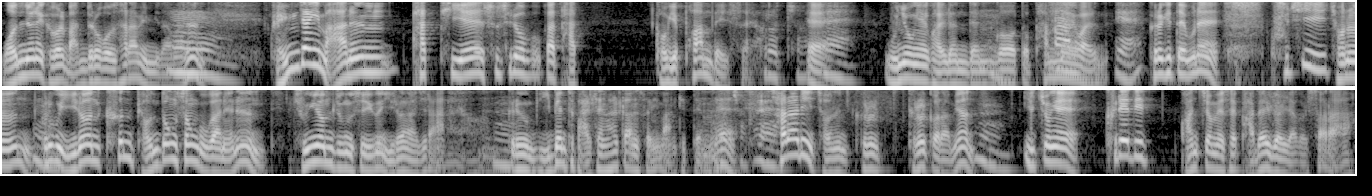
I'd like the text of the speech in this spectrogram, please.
원년에 그걸 만들어 본 사람입니다만은 음. 굉장히 많은 파티의 수수료가 다 거기에 포함돼 있어요. 그렇죠. 예. 예. 운용에 관련된 음. 거 또 판매에 하나는, 관련 예. 그렇기 때문에 굳이 저는 음. 그리고 이런 큰 변동성 구간에는 중위험 중수익은 일어나질 않아요. 음. 그리고 이벤트 발생할 가능성이 많기 때문에 그렇죠. 예. 차라리 저는 그럴 그럴 거라면 음. 일종의 크레딧 관점에서의 바벨 전략을 써라.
